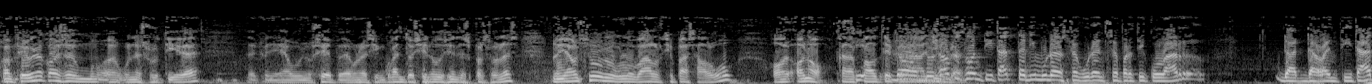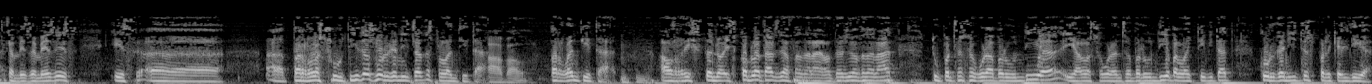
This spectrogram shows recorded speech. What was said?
Quan feu una cosa, una sortida, de que hi ha, no sé, unes 50 o 100 o 200 persones, no hi ha un seguro global si passa alguna cosa? O, o no? Cada Sí, qual té que no, anar nosaltres l'entitat tenim una assegurança particular de, de l'entitat que a més a més és, és eh, eh, per les sortides organitzades per l'entitat Ah, val. per l'entitat. El resta no, és com la targeta federal. La targeta federal tu pots assegurar per un dia, hi ha l'assegurança per un dia per l'activitat que organitzes per aquell dia,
